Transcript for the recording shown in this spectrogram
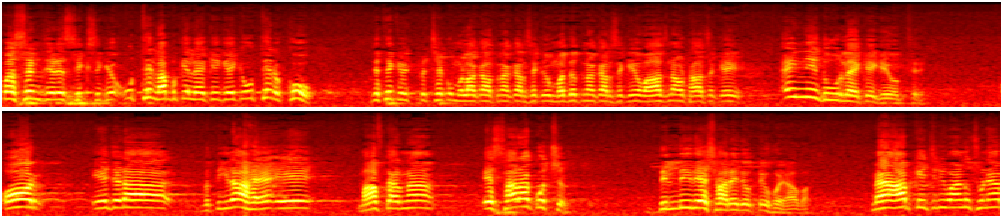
ਪਰਸੈਂਟ ਜਿਹੜੇ ਸਿੱਖ ਸੀਗੇ ਉੱਥੇ ਲੱਭ ਕੇ ਲੈ ਕੇ ਗਏ ਕਿ ਉੱਥੇ ਰੱਖੋ। ਜਿੱਥੇ ਕਿ ਪਿੱਛੇ ਕੋ ਮੁਲਾਕਾਤ ਨਾ ਕਰ ਸਕੇ ਮਦਦ ਨਾ ਕਰ ਸਕੇ ਆਵਾਜ਼ ਨਾ ਉਠਾ ਸਕੇ ਇੰਨੀ ਦੂਰ ਲੈ ਕੇ ਗਏ ਉੱਥੇ। ਔਰ ਇਹ ਜਿਹੜਾ ਵਤੀਰਾ ਹੈ ਇਹ ਮਾਫ ਕਰਨਾ ਇਹ ਸਾਰਾ ਕੁਝ ਦਿੱਲੀ ਦੇ ਇਸ਼ਾਰੇ ਦੇ ਉੱਤੇ ਹੋਇਆ ਵਾ। ਮੈਂ ਆਪ ਕੇਜਰੀਵਾਲ ਨੂੰ ਸੁਣਿਆ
